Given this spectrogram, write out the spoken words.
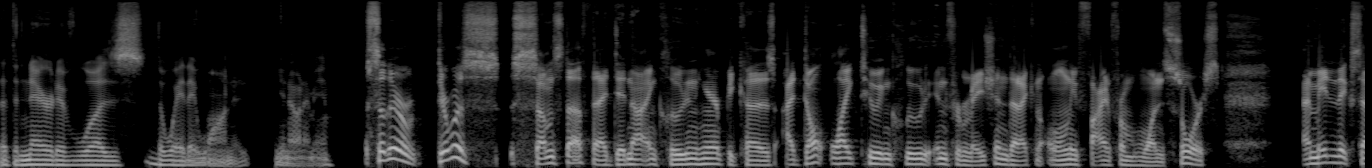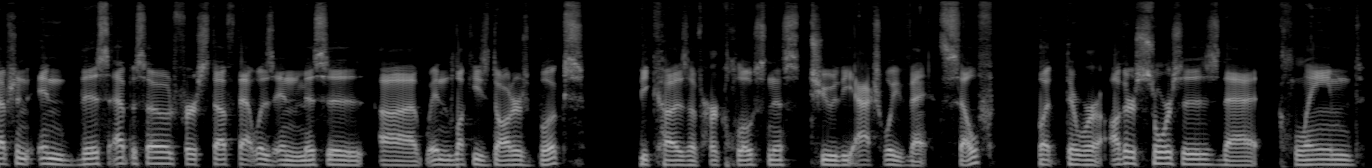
that the narrative was the way they wanted? You know what I mean? So there there was some stuff that I did not include in here because I don't like to include information that I can only find from one source. I made an exception in this episode for stuff that was in Mrs. uh in Lucky's daughter's books because of her closeness to the actual event itself. But there were other sources that claimed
